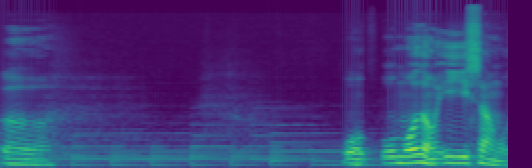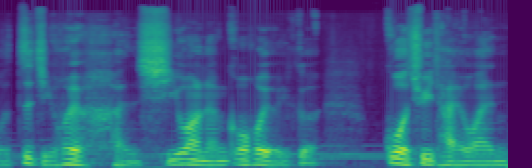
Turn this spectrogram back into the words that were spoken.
呃，我我某种意义上我自己会很希望能够会有一个过去台湾、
